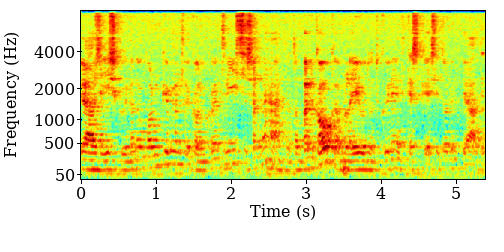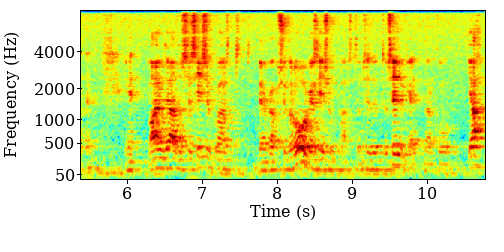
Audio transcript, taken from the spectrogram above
ja siis, kui nad on kolmkümmend või kolmkümmend viis, siis on näha, et nad on palju kaugemale jõudnud kui need, kes käisid olümpiaadidel. nii et ajuteaduse seisukohast ja ka psühholoogia seisukohast on seetõttu selge, et nagu jah,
